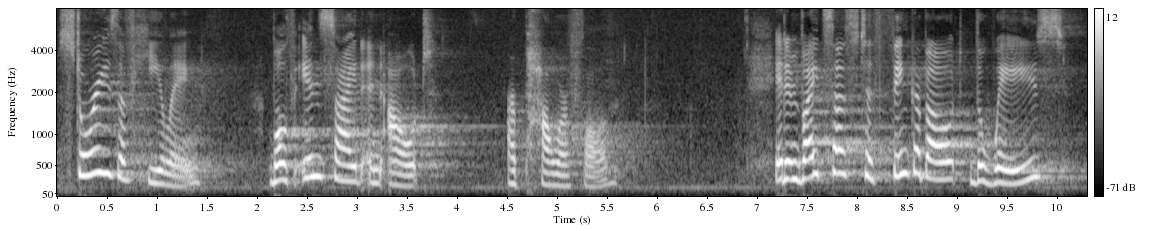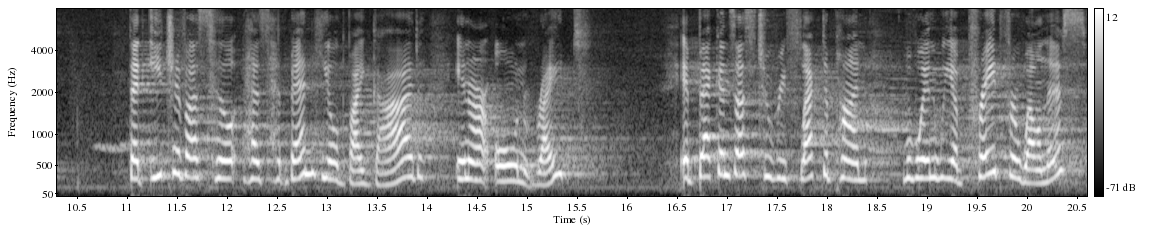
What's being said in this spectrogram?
Stories of healing, both inside and out, are powerful. It invites us to think about the ways that each of us has been healed by God in our own right. It beckons us to reflect upon when we have prayed for wellness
